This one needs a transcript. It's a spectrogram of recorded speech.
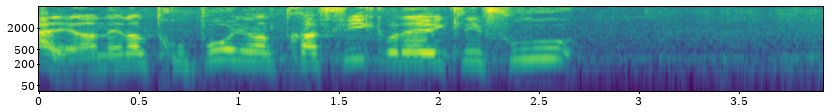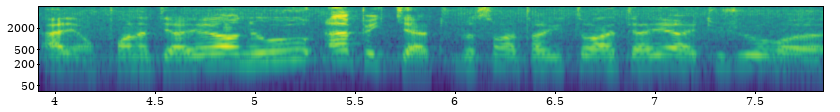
Allez, on est dans le troupeau, on est dans le trafic, on est avec les fous. Allez, on prend l'intérieur, nous. Impeccable. De toute façon, la trajectoire intérieure est toujours euh,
